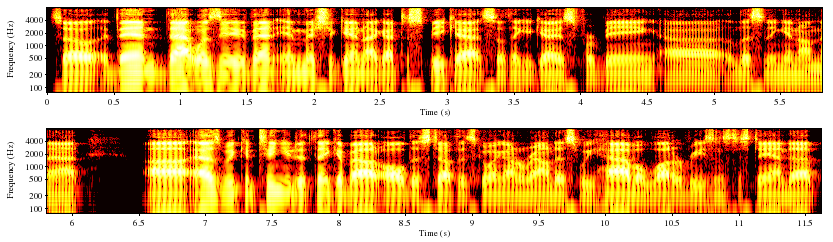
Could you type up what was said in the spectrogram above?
so then that was the event in Michigan I got to speak at. So thank you guys for being uh, listening in on that. Uh, as we continue to think about all this stuff that's going on around us, we have a lot of reasons to stand up.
